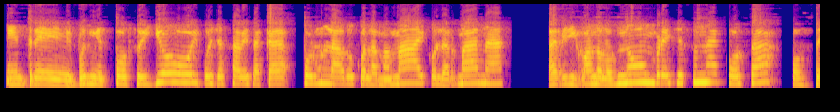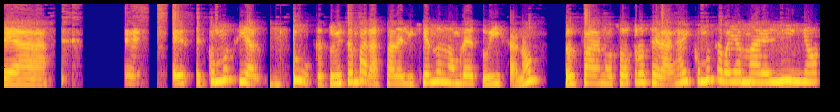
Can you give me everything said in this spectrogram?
entre pues mi esposo y yo, y pues ya sabes, acá por un lado con la mamá y con la hermana, averiguando los nombres, es una cosa, o sea, eh, es, es, como si tú, que estuviste embarazada, eligiendo el nombre de tu hija, ¿no? Entonces para nosotros era, ay, ¿cómo se va a llamar el niño?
